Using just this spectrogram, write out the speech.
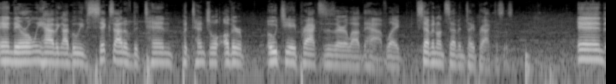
and they're only having, I believe, six out of the ten potential other OTA practices they're allowed to have, like seven on seven type practices. And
